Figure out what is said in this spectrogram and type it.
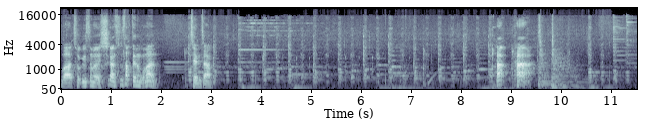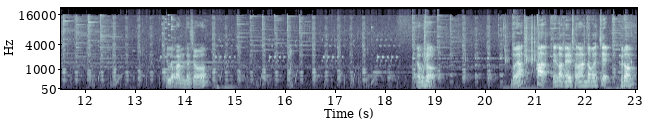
와, 저기 있으면 시간 순삭되는구만. 젠장. 하, 하. 일로 가면 되죠. 여보세요. 너야? 하, 내가 매일 전화한다고 했지? 그럼.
